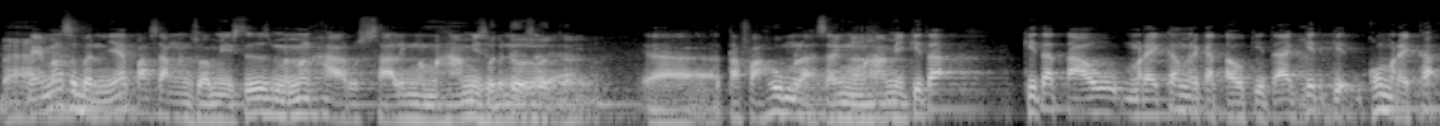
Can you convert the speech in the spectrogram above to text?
Nah. memang sebenarnya pasangan suami istri memang harus saling memahami sebenarnya. Ya, tafahum lah, saling memahami. Kita kita tahu mereka, mereka tahu kita. Kita, kita- kok mereka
